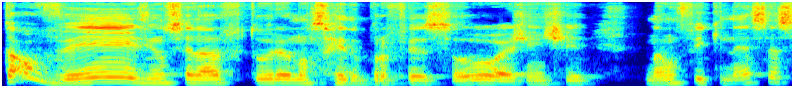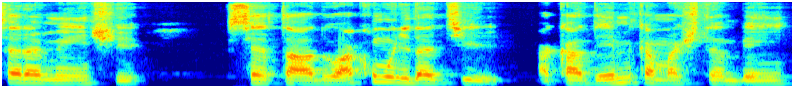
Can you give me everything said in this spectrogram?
talvez em um cenário futuro, eu não sei do professor, a gente não fique necessariamente setado à comunidade acadêmica, mas também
